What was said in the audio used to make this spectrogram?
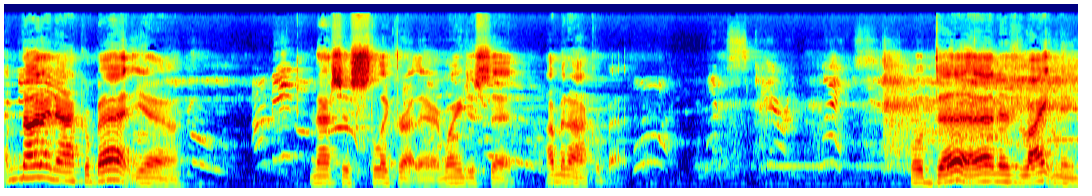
I'm not an acrobat. Yeah, and that's just slick right there. What you just said. I'm an acrobat. What a scary place. Well, duh. There's lightning.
